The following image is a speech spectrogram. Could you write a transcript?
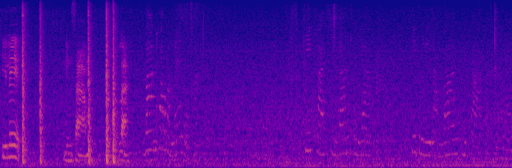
ที่เลขหนึ่งสามล่ะ บ้านพ่อกับแม่หนูค่ะ ที่คาชีบ้านคุณย่าที่บุรีรัมย์บ้านคุณตากับคุณยาย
